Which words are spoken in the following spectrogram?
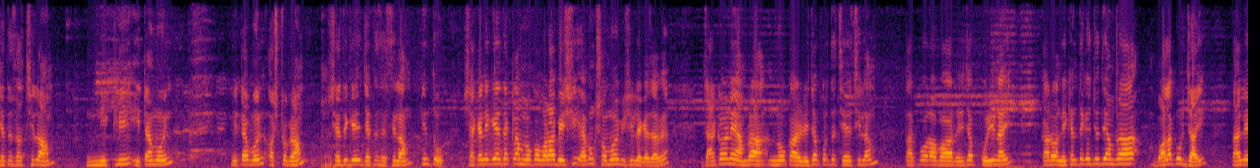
যেতে চাচ্ছিলাম নিকলি ইটামইন মিটাবইন অষ্টগ্রাম সেদিকে যেতে চাইছিলাম কিন্তু সেখানে গিয়ে দেখলাম নৌকা ভাড়া বেশি এবং সময় বেশি লেগে যাবে। যার কারণে আমরা নৌকা রিজার্ভ করতে চেয়েছিলাম, তারপর আবার রিজার্ভ করি নাই। কারণ এখান থেকে যদি আমরা বলাকুর যাই, তাহলে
